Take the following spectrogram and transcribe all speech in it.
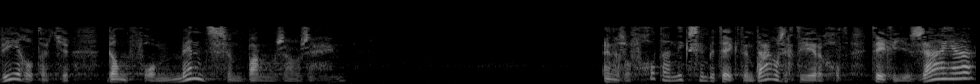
wereld dat je dan voor mensen bang zou zijn? En alsof God daar niks in betekent. En daarom zegt de Heere God tegen Jezaja,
